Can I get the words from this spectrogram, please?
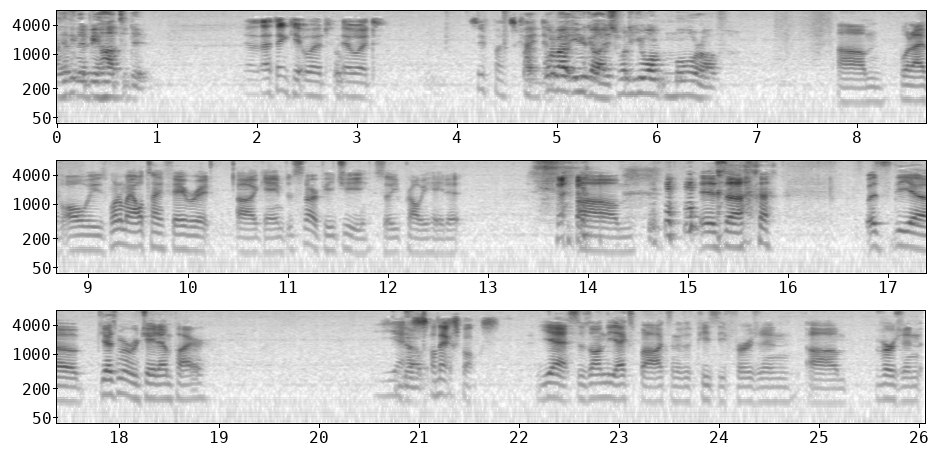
I think they'd be hard to do. I think it would. It would. Superman's kind What about you guys? What do you want more of? Um, what I've always one of my all-time favorite uh, games. It's an RPG, so you probably hate it. um, is uh, was the uh, do you guys remember Jade Empire? Yes, on Xbox. Yes, it was on the Xbox and there was a PC version, um, version,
